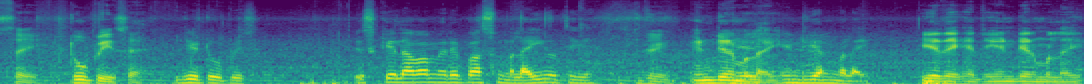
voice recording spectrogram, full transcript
सही टू पीस है। जी टू पीस इसके अलावा मेरे पास मलाई होती है। जी इंडियन मलाई। इंडियन मलाई। ये देखें जी इंडियन मलाई।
